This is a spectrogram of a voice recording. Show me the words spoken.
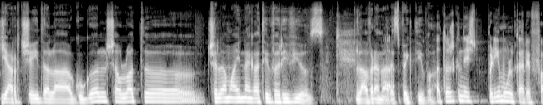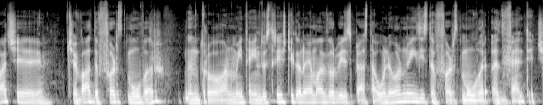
iar cei de la Google și-au luat uh, cele mai negative reviews la vremea respectivă. Atunci când ești primul care face ceva, the first mover, într-o anumită industrie, știi că noi am mai vorbit despre asta. Uneori nu există first mover advantage.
